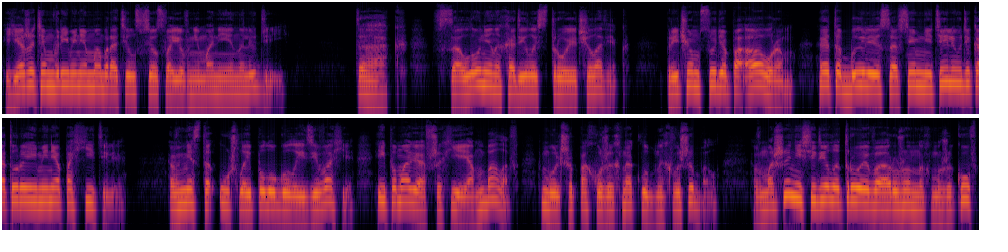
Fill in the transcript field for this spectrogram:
Я же тем временем обратил все свое внимание на людей. Так, в салоне находилось трое человек. Причем, судя по аурам, это были совсем не те люди, которые меня похитили. Вместо ушлой полуголой девахи и помогавших ей амбалов, больше похожих на клубных вышибал, в машине сидело трое вооруженных мужиков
